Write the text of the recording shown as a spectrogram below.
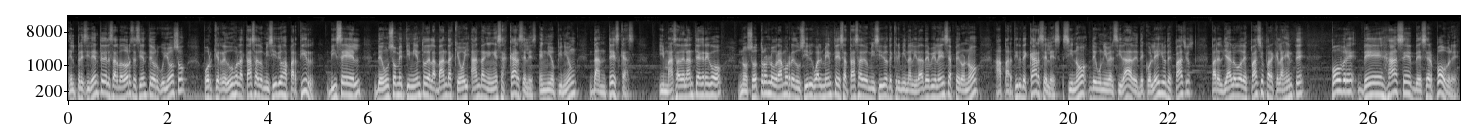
el presidente de El Salvador se siente orgulloso porque redujo la tasa de homicidios a partir, dice él, de un sometimiento de las bandas que hoy andan en esas cárceles, en mi opinión, dantescas. Y más adelante agregó, nosotros logramos reducir igualmente esa tasa de homicidios de criminalidad de violencia, pero no a partir de cárceles, sino de universidades, de colegios, de espacios, para el diálogo de espacios, para que la gente pobre dejase de ser pobre.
